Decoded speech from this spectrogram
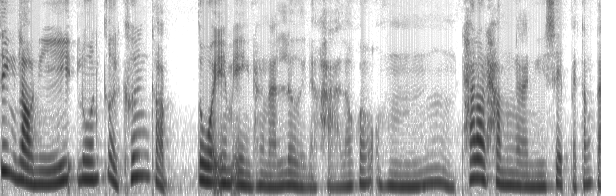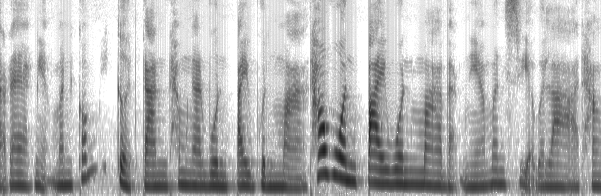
สิ่งเหล่านี้ล้วนเกิดขึ้นกับ ตัวเอ็มเองทางนั้นเลยนะคะ แล้วก็ถ้าเราทำงานนี้เสร็จไปตั้งแต่แรกเนี่ยมันก็ไม่เกิดการทำงานวนไปวนมา ถ้าวนไปวนมาแบบนี้มันเสียเวลาทั้ง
